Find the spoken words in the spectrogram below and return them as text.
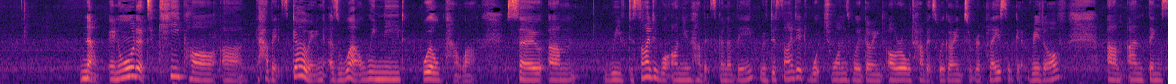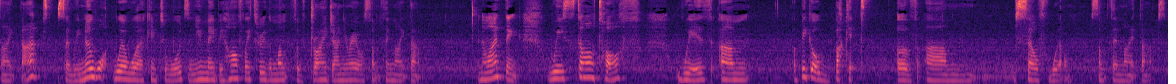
now, in order to keep our uh, habits going as well, we need willpower. So, um, we've decided what our new habits going to be. We've decided which ones we're going, to, our old habits we're going to replace or get rid of, um, and things like that. So we know what we're working towards, and you may be halfway through the month of dry January or something like that. Now, I think we start off with um, a big old bucket of um, self will, something like that,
